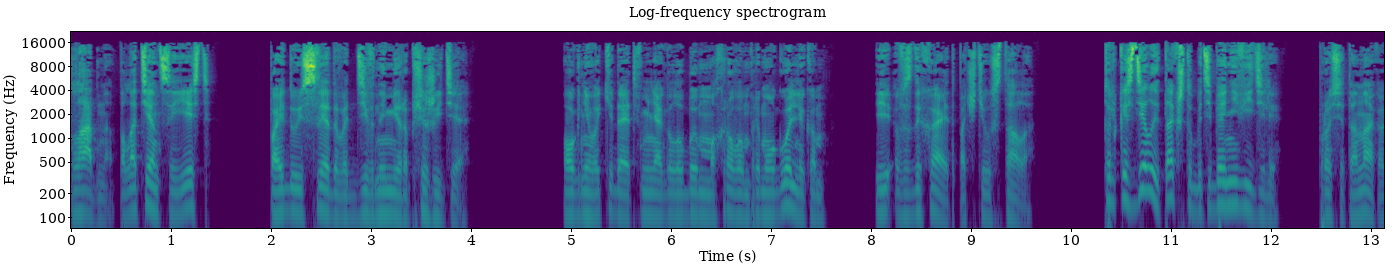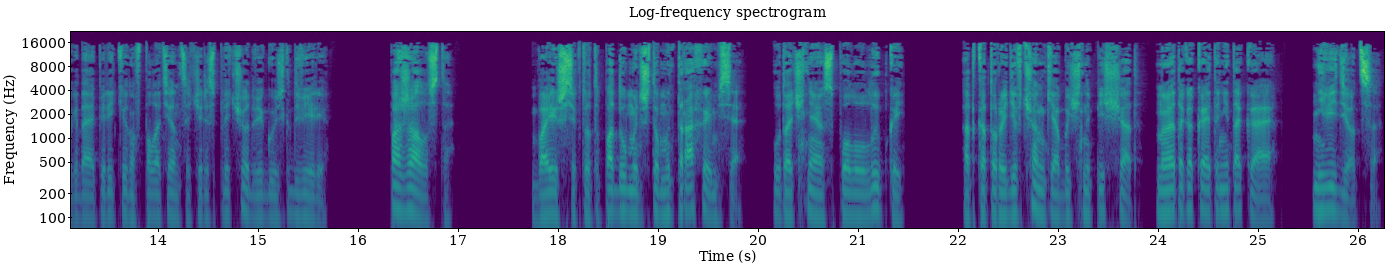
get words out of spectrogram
Ладно, полотенце есть. Пойду исследовать дивный мир общежития. Огнева кидает в меня голубым махровым прямоугольником и вздыхает почти устало. «Только сделай так, чтобы тебя не видели», — просит она, когда я, перекинув полотенце через плечо, двигаюсь к двери. «Пожалуйста». «Боишься, кто-то подумает, что мы трахаемся?» Уточняю с полуулыбкой, от которой девчонки обычно пищат, но это какая-то не такая, не ведется.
